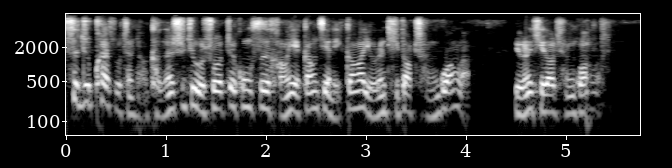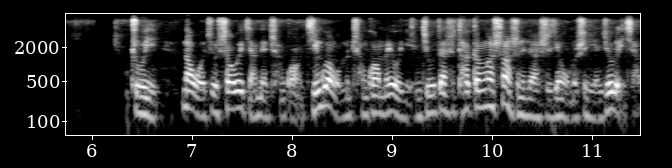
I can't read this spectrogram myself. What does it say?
四肢快速成长，可能是就是说这公司行业刚建立，刚刚有人提到晨光了，有人提到晨光了，注意，那我就稍微讲点晨光。尽管我们晨光没有研究，但是它刚刚上市那段时间，我们是研究了一下。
